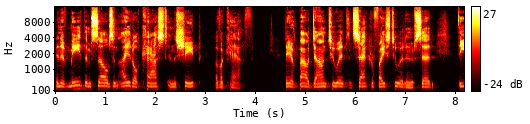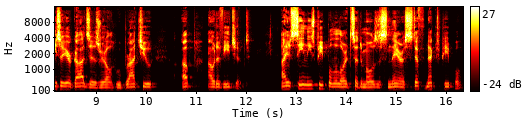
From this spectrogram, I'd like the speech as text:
and have made themselves an idol cast in the shape of a calf. They have bowed down to it and sacrificed to it and have said, These are your gods, Israel, who brought you up out of Egypt. I have seen these people, the Lord said to Moses, and they are a stiff necked people.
